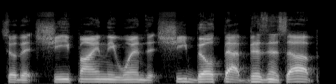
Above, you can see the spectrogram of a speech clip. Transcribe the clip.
so that she finally wins that she built that business up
